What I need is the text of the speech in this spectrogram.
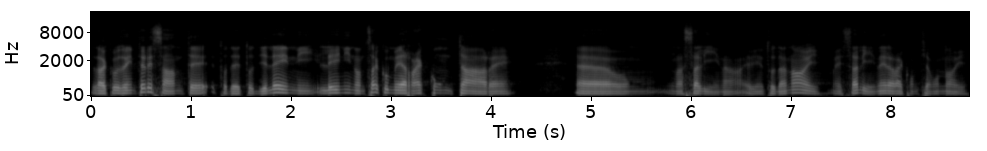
La cosa interessante, ti ho detto di Leni, Leni non sa come raccontare eh, una salina, è venuto da noi, ma le saline le raccontiamo noi.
